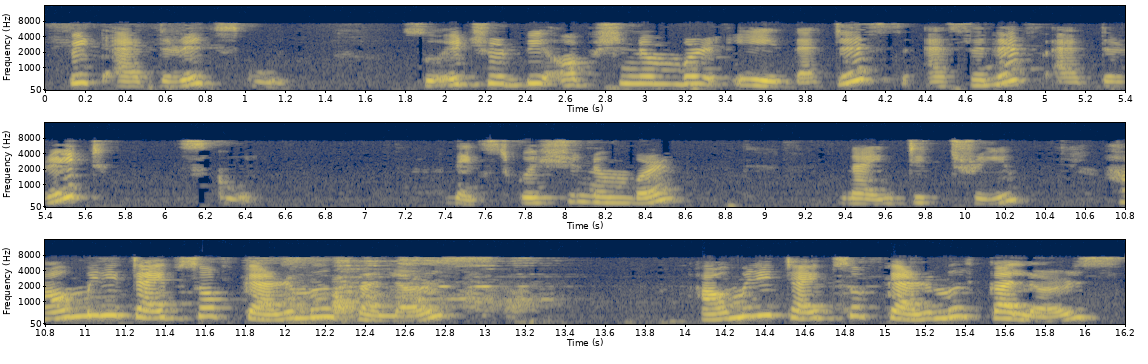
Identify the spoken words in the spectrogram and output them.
fit at the rate school. So it should be option number A that is SNF at the rate school. Next question number 93. How many types of caramel colors how many types of caramel colors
